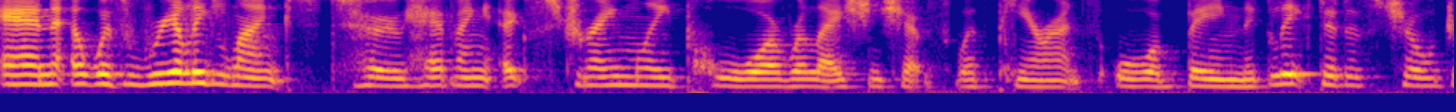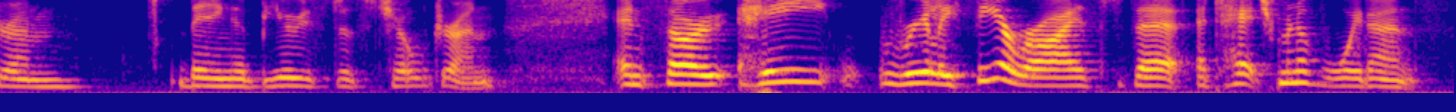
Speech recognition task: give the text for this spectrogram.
And it was really linked to having extremely poor relationships with parents or being neglected as children, being abused as children. And so he really theorized that attachment avoidance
